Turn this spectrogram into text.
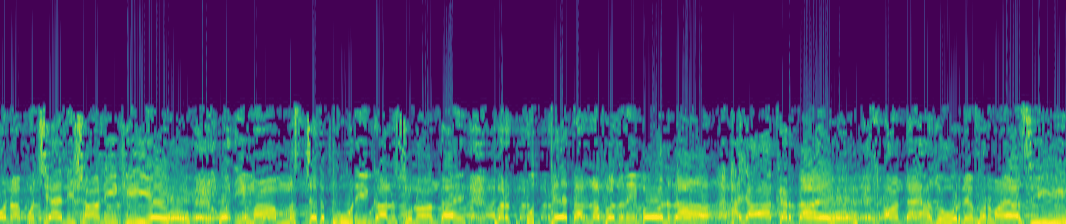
انہاں پوچھیا، نشانی کی ہے؟ ہن امام مسجد پوری گل سناندا ہے، پر کتے دا لفظ نہیں بولدا، حیا کردا ہے۔ آندا ہے، حضور نے فرمایا سی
